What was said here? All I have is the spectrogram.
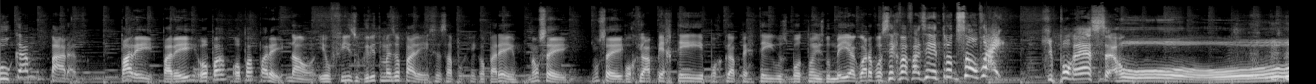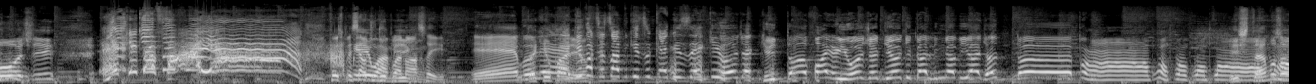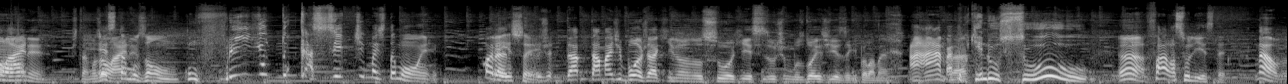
Samuca, para. Parei, parei. Opa, opa, parei. Não, eu fiz o grito, mas eu parei. Você sabe por que, que eu parei? Não sei, não sei. Porque eu apertei, porque eu apertei os botões do meio. Agora você que vai fazer a introdução, vai! Que porra é essa? Hoje é que tá! Foi especial Meu de dupla amigo. nossa aí. É, Puta que pariu. você sabe que isso quer dizer que hoje é quinta-feira e hoje é dia de galinha viajante. Estamos online. Estamos online. Estamos on. Com frio do cacete, mas estamos on. hein? Olha, é isso aí. Tá, tá mais de boa já aqui no, no sul, aqui, esses últimos dois dias aqui, pelo menos. Ah, mas Tá. porque no sul... Ah, fala, sulista. Não,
